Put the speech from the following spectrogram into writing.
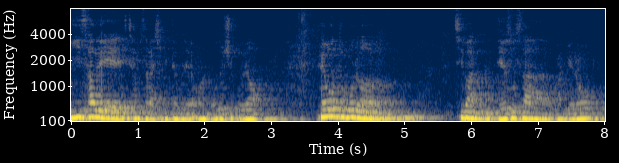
이사회에 참석하시기 때문에 오늘 못 오시고요. 회원 두 분은 집안 대소사 관계로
